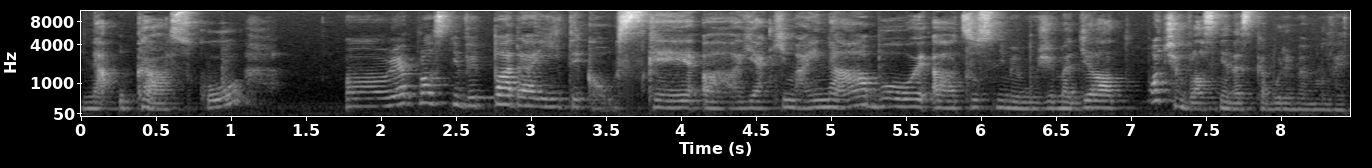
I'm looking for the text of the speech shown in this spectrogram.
na ukázku jak vlastně vypadají ty kousky, jaký mají náboj a co s nimi můžeme dělat, o čem vlastně dneska budeme mluvit.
